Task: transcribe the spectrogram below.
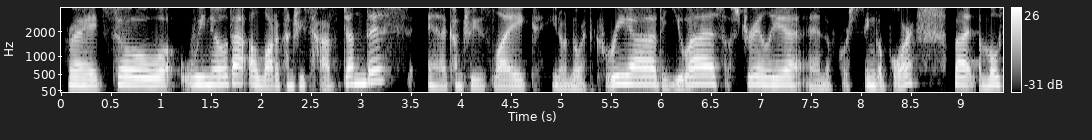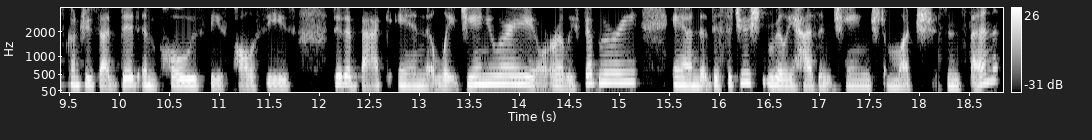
Right. So we know that a lot of countries have done this. Uh, countries like, you know, North Korea, the US, Australia, and of course Singapore. But most countries that did impose these policies did it back in late January or early February. And the situation really hasn't changed much since then.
